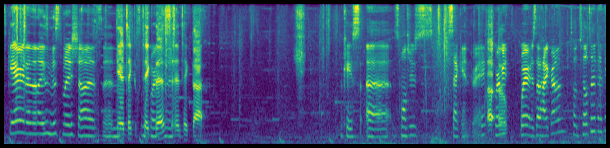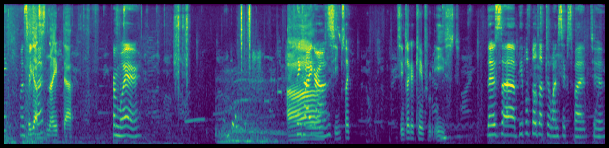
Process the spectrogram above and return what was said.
scared and then I missed my shots and. Here, take take this and take that. Okay, so, uh, small juice second, right? Where, we, where is that high ground? Til- tilted, I think. One We got sniped at. From where? Uh, think high ground. Seems like seems like it came from east. There's uh people built up to one six five too.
